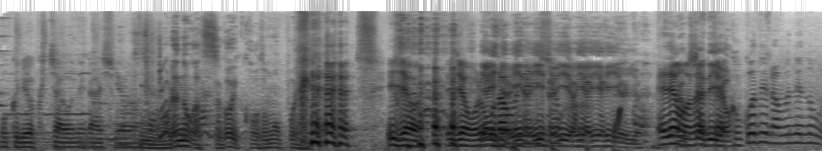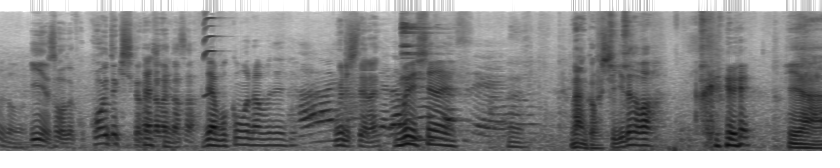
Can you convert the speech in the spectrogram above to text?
僕緑茶お願いします。もう俺のがすごい子供っぽい。えじゃあえじゃあ俺もラムいやいいネにしよういいのいいのいいのいいのいいよえでもなんかここでラムネ飲むのいいねそうだこういう時しかなかなかさじゃあ僕もラムネではい無理してない無理してないですラムネ二なんか不思議だわいや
